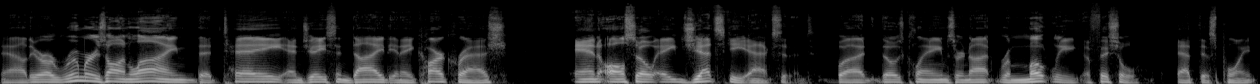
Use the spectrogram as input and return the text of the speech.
Now, there are rumors online that Tay and Jason died in a car crash and also a jet ski accident, but those claims are not remotely official at this point.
